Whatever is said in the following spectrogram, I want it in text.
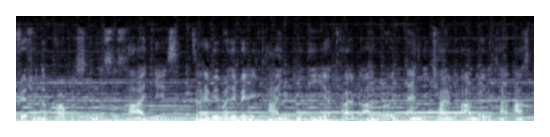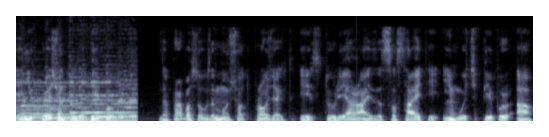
situation and purpose in the societies. So everybody very kind to the uh, child android and the child android can ask any question to the people. The purpose of the Moonshot project is to realize a society in which people are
